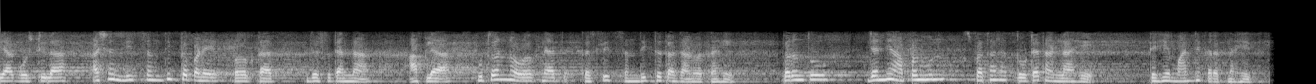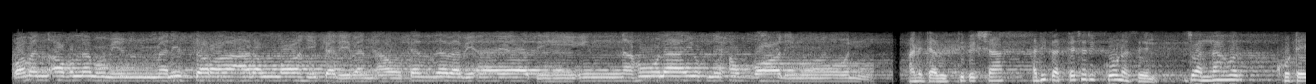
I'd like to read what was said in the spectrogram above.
या गोष्टीला अशा निसंदिग्धपणे ओळखतात जसं त्यांना आपल्या पुत्रांना ओळखण्यात कसलीच संदिग्धता जाणवत नाही. परंतु ज्यांनी आपणहून स्वतःला तोट्यात आणला आहे ते हे मान्य करत नाहीत ومن أظلم ممن افترى على الله كذبا أو كذب بآياته إنه لا يفلح الظالمون आणि त्या व्यक्तीपेक्षा अधिक अत्याचारी कोण असेल जो अल्लाहवर खोटे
